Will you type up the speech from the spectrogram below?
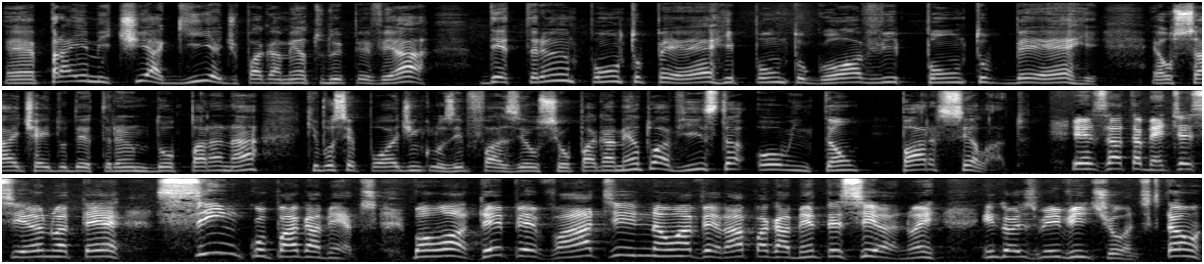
é, para emitir a guia de pagamento do IPVA, detran.pr.gov.br. É o site aí do Detran do Paraná, que você pode inclusive fazer o seu pagamento à vista ou então parcelado. Exatamente, esse ano até cinco pagamentos. Bom, ó, DPVAT não haverá pagamento esse ano, hein? Em 2021. Estão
